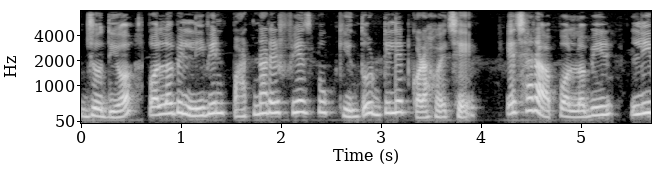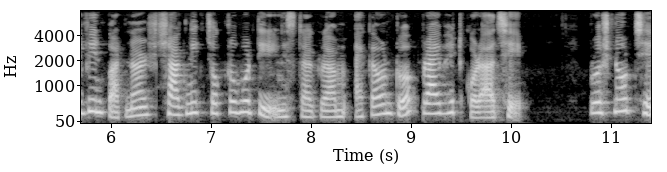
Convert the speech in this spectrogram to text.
যদিও পল্লবীর লিভ ইন পার্টনারের ফেসবুক কিন্তু ডিলিট করা হয়েছে। এছাড়া পল্লবীর লিভ ইন পার্টনার সাগ্নিক চক্রবর্তীর ইনস্টাগ্রাম অ্যাকাউন্টও প্রাইভেট করা আছে। প্রশ্ন উঠছে,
